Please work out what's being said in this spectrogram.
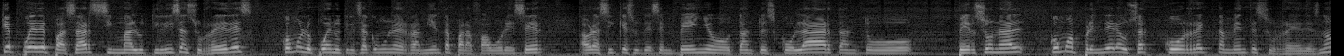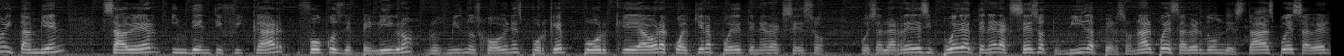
qué puede pasar si mal utilizan sus redes, cómo lo pueden utilizar como una herramienta para favorecer ahora sí que su desempeño tanto escolar, tanto personal, cómo aprender a usar correctamente sus redes, ¿no? Y también saber identificar focos de peligro, los mismos jóvenes, ¿por qué? Porque ahora cualquiera puede tener acceso pues a las redes y puede tener acceso a tu vida personal, puedes saber dónde estás, puedes saber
